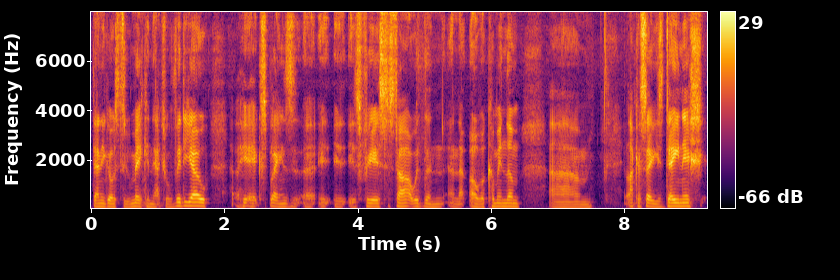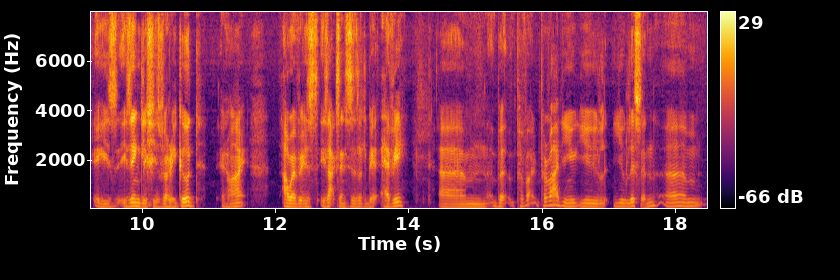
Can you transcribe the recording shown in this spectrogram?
Then he goes through making the actual video. He explains uh, his fears to start with and, and overcoming them. Um, like i say he's danish. His his english is very good you know, right? However his, his accent is a little bit heavy. Um, but provi providing you you you listen um,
